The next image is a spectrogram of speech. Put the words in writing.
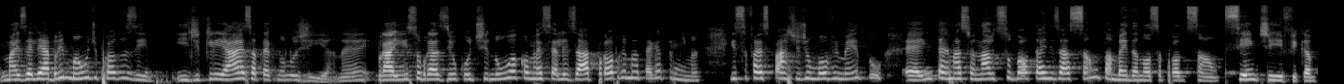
Mas ele abre mão de produzir e de criar essa tecnologia, né? Para isso, o Brasil continua a comercializar a própria matéria-prima. Isso faz parte de um movimento é, internacional de subalternização também da nossa produção científica.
